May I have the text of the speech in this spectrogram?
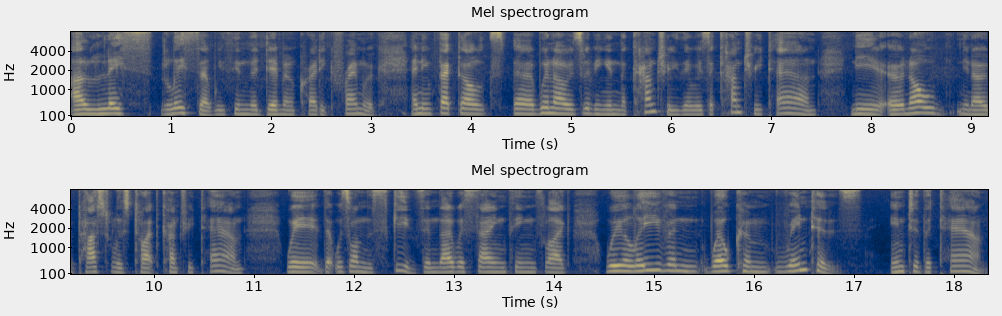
are less lesser within the democratic framework. And in fact, I'll, uh, when I was living in the country, there was a country town near an old, you know, pastoralist type country town where that was on the skids, and they were saying things like, "We'll even welcome renters into the town."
